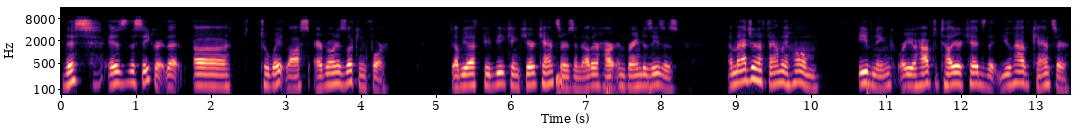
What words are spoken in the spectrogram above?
this is the secret that uh, to weight loss everyone is looking for. WFPB can cure cancers and other heart and brain diseases. Imagine a family home evening where you have to tell your kids that you have cancer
